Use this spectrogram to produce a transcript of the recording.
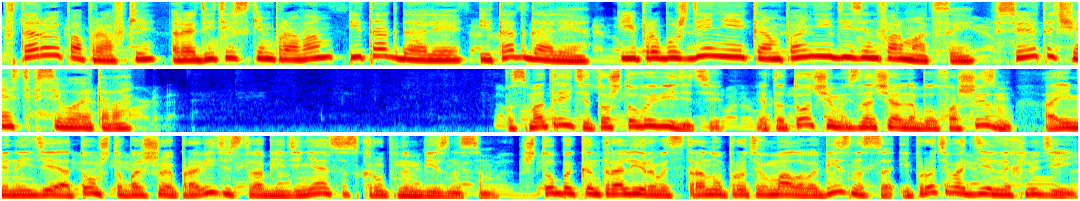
второй поправке, родительским правам и так далее, и так далее. И пробуждение кампании дезинформации информации. Все это часть всего этого. Посмотрите, то, что вы видите, это то, чем изначально был фашизм, а именно идея о том, что большое правительство объединяется с крупным бизнесом, чтобы контролировать страну против малого бизнеса и против отдельных людей.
